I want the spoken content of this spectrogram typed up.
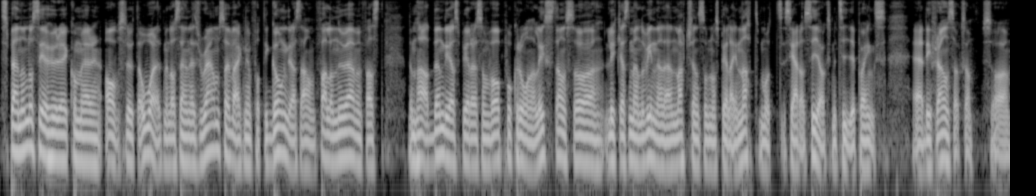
spännande att se hur det kommer avsluta året. Men Los Angeles Rams har ju verkligen fått igång deras anfall och nu även fast de hade en del spelare som var på coronalistan så lyckas de ändå vinna den matchen som de spelade i natt mot Seattle Seahawks med 10 poängs differens också. Så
